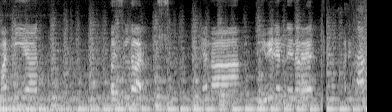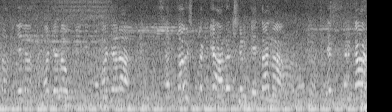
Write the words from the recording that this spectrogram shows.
माननीय तहसीलदार यांना निवेदन देणार आहेत. जात असलेल्या समाजाला ओबीसी समाजाला सत्तावीस टक्के आरक्षण देताना हे सरकार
